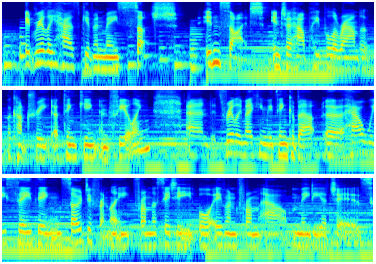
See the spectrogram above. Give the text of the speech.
It really has given me such insight into how people around the country are thinking and feeling. And it's really making me think about uh, how we see things so differently from the city or even from our media chairs.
